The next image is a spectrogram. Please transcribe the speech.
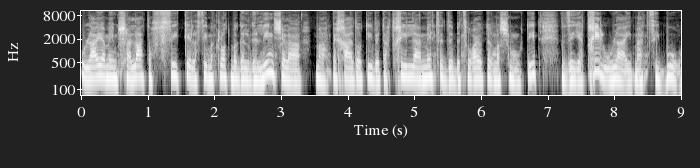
אולי הממשלה תפסיק לשים מקלות בגלגלים של המהפכה הזאת ותתחיל לאמץ את זה בצורה יותר משמעותית, זה יתחיל אולי מהציבור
